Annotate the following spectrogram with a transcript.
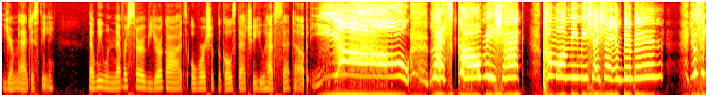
your majesty, that we will never serve your gods or worship the gold statue you have set up. Yo! Let's go, Meshach! Come on, me, Shay, Shay, and Ben Ben. You see,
